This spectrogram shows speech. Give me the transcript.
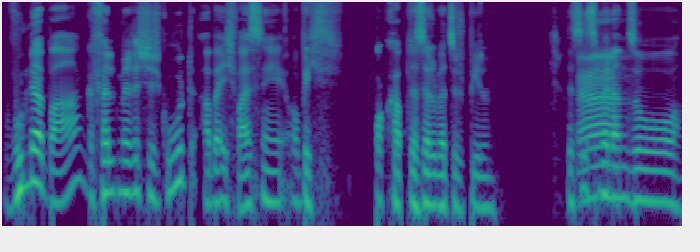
wunderbar, gefällt mir richtig gut, aber ich weiß nicht, ob ich Bock habe, das selber zu spielen. Das ist mir Ah. dann so.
